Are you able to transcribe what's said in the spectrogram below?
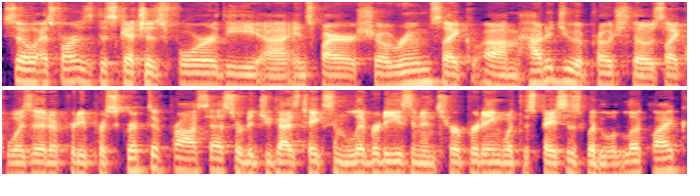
So, as far as the sketches for the uh, Inspire showrooms, like, um, how did you approach those? Like, was it a pretty prescriptive process, or did you guys take some liberties in interpreting what the spaces would look like?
